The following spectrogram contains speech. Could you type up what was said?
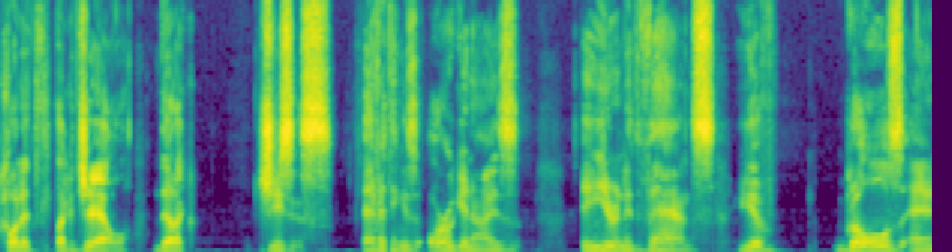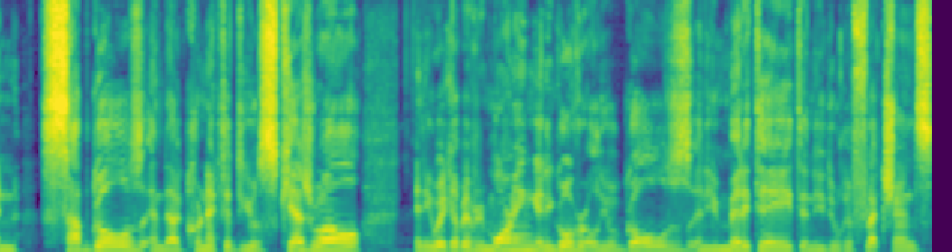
call it like jail. They're like, Jesus, everything is organized a year in advance. You have goals and sub goals, and they're connected to your schedule. And you wake up every morning and you go over all your goals and you meditate and you do reflections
